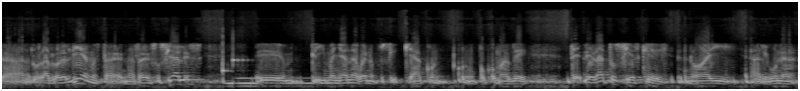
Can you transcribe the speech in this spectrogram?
a lo largo del día en, nuestra, en las redes sociales eh, y mañana, bueno, pues ya con, con un poco más de, de, de datos, si es que no hay alguna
